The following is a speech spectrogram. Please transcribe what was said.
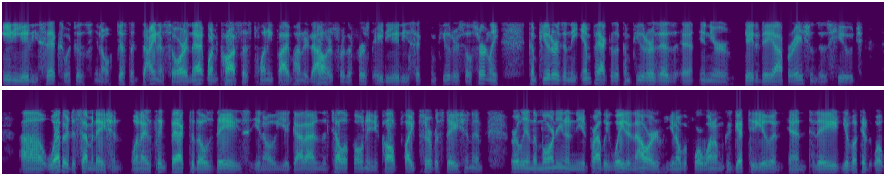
8086, which is you know just a dinosaur, and that one cost us $2,500 for the first 8086 computer. So certainly, computers and the impact of the computers as uh, in your day-to-day operations is huge. Uh, weather dissemination. When I think back to those days, you know, you got on the telephone and you called flight service station and early in the morning, and you'd probably wait an hour, you know, before one of them could get to you. And and today you look at what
